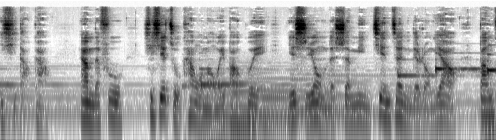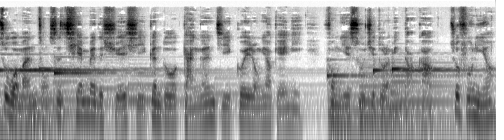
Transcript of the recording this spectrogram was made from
一起祷告，让我们的父。谢谢主看我们为宝贵，也使用我们的生命见证你的荣耀，帮助我们总是谦卑的学习更多感恩及归荣耀给你。奉耶稣基督的名祷告，祝福你哦。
